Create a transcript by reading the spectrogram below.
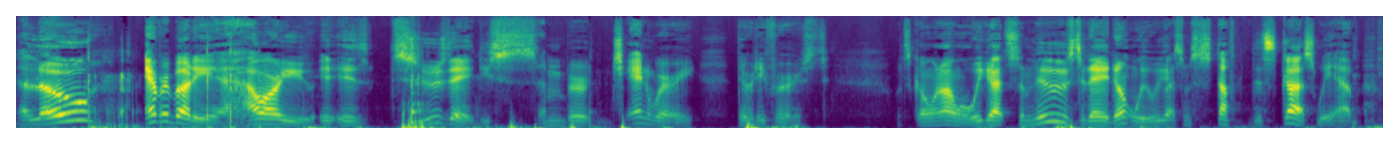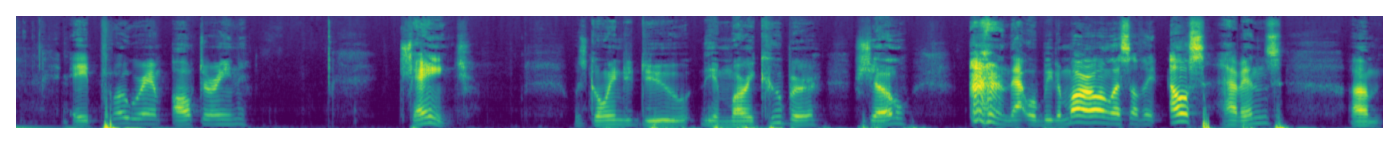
Hello, everybody. How are you? It is Tuesday, December, January 31st. What's going on? Well, we got some news today, don't we? We got some stuff to discuss. We have a program altering change. Was going to do the Amari Cooper show. that will be tomorrow, unless something else happens. Um,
